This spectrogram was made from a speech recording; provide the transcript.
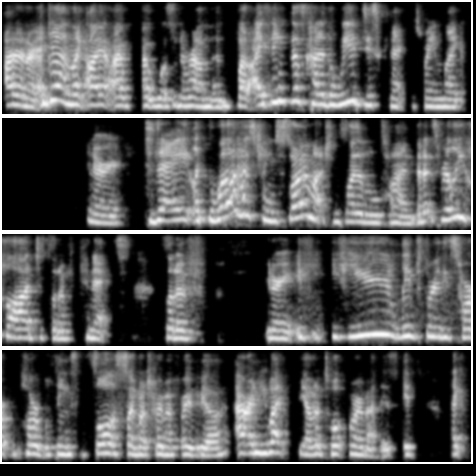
I don't know. Again, like I I, I wasn't around then, but I think there's kind of the weird disconnect between like, you know, today, like the world has changed so much in so little time that it's really hard to sort of connect, sort of you know, if if you lived through these hor- horrible things and saw so much homophobia, Aaron, you might be able to talk more about this. It like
